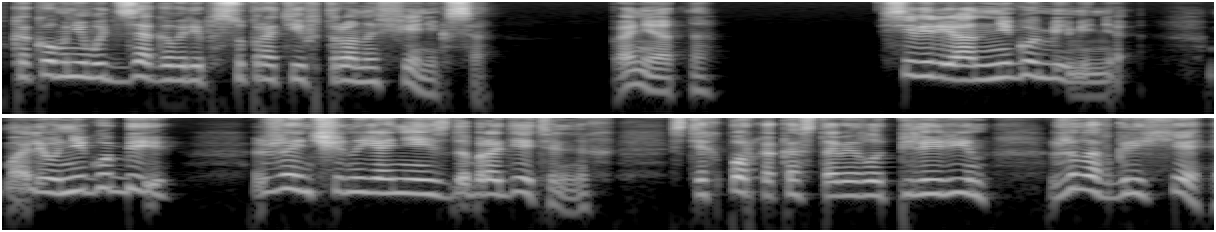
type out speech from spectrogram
в каком-нибудь заговоре супротив трона Феникса. Понятно. Севериан, не губи меня. Молю, не губи. Женщина я не из добродетельных. С тех пор, как оставила пелерин, жила в грехе,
